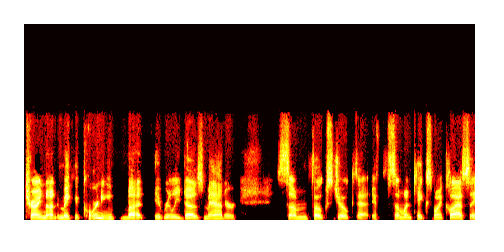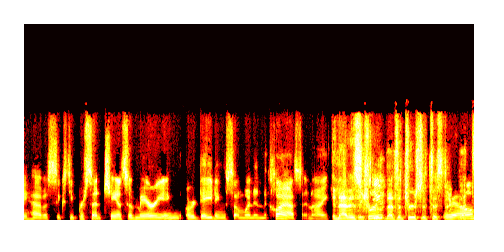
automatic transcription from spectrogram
trying not to make it corny, but it really does matter. Some folks joke that if someone takes my class, they have a 60% chance of marrying or dating someone in the class. And I And that is refuse- true. That's a true statistic. Well,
